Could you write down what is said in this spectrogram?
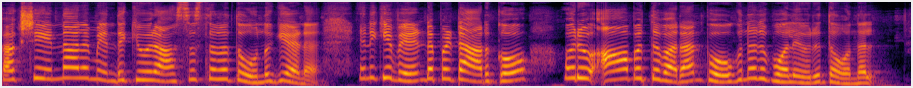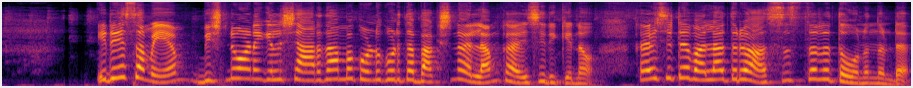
പക്ഷേ എന്നാലും എന്തൊക്കെയോ ഒരു അസ്വസ്ഥത തോന്നുകയാണ്. എനിക്ക് വേണ്ടപ്പെട്ട ആർക്കോ ഒരു ആപത്ത് വരാൻ പോകുന്നത് പോലെ ഒരു തോന്നൽ. ഇതേ സമയം വിഷ്ണു ആണെങ്കിൽ ശാരദാമ്മ കൊണ്ടുകൊടുത്ത ഭക്ഷണമെല്ലാം കഴിച്ചിരിക്കുന്നു. കഴിച്ചിട്ട് വല്ലാത്തൊരു അസ്വസ്ഥത തോന്നുന്നുണ്ട്.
